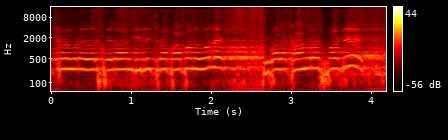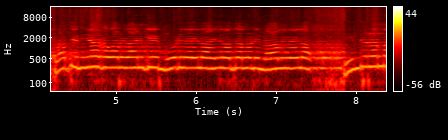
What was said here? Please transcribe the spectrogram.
ఎక్కడ కూడా ఎవరి పేదవానికి ఇల్లు ఇచ్చిన పాపన పోలే. ఇవాళ కాంగ్రెస్ పార్టీ ప్రతి నియోజకవర్గానికి మూడు వేల ఐదు వందల నుండి నాలుగు వేల ఇందిరమ్మ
